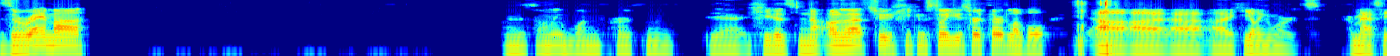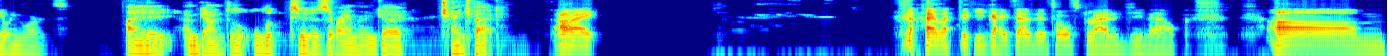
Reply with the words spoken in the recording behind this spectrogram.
Zarema. There's only one person. Yeah, she does not. Oh no, that's true. She can still use her third level uh, uh, uh, uh, healing words or mass healing words. I am going to look to Zarema and go, change back. All right. I like that you guys have this whole strategy now. Um.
